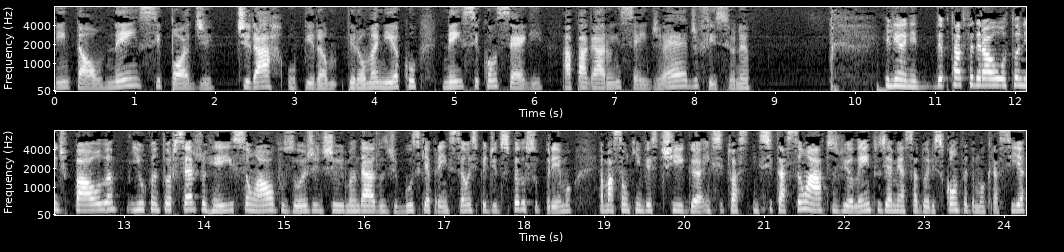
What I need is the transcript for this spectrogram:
Então, nem se pode tirar o piram, piromaníaco, nem se consegue apagar o incêndio. É difícil, né? Eliane, deputado federal Otone de Paula e o cantor Sérgio Reis são alvos hoje de mandados de busca e apreensão expedidos pelo Supremo. É uma ação que investiga incitação a atos violentos e ameaçadores contra a democracia.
